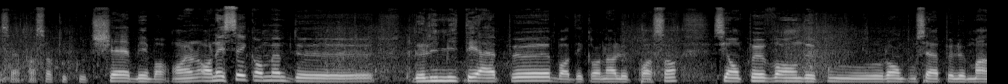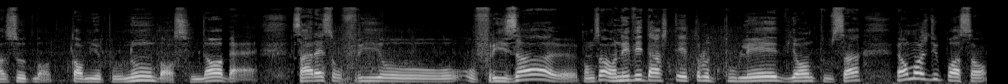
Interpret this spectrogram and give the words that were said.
C'est un patient qui coûte cher, mais bon, on, essaie quand même de, de limiter un peu. Bon, dès qu'on a le poisson, si on peut vendre pour rembourser un peu le mazout, tant mieux pour nous. Bon, sinon, ben, ça reste au, fri, au, euh, comme ça, on évite d'acheter trop de poulet, de viande, tout ça. Et on mange du poisson,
